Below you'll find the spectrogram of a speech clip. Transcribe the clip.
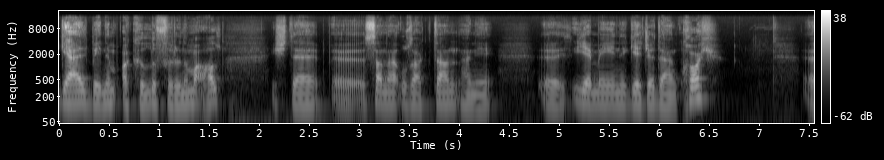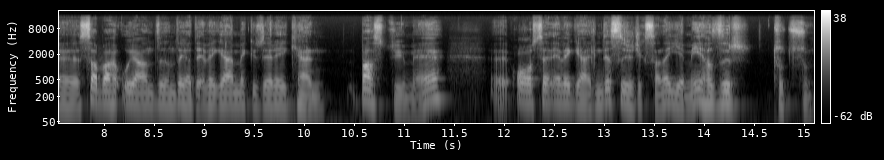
Gel benim akıllı fırınımı al. İşte e, sana uzaktan hani e, yemeğini geceden koy. E, sabah uyandığında ya da eve gelmek üzereyken bas düğmeye. E, o sen eve geldiğinde sıcacık sana yemeği hazır tutsun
